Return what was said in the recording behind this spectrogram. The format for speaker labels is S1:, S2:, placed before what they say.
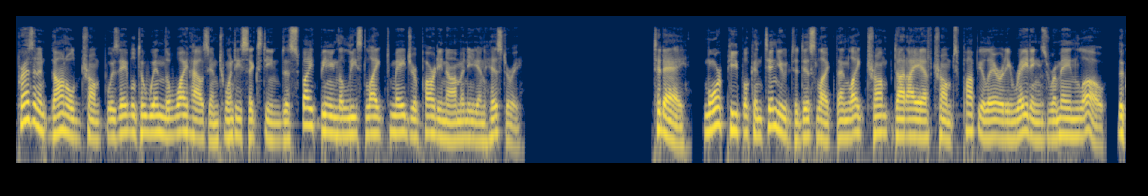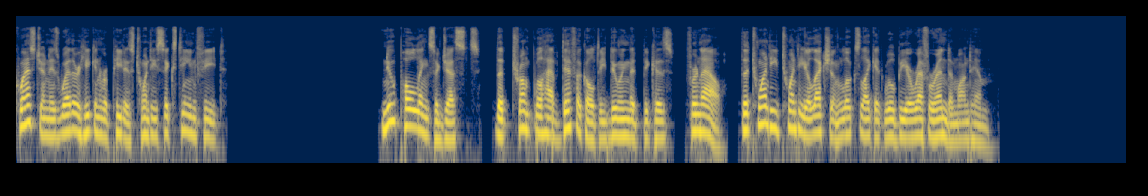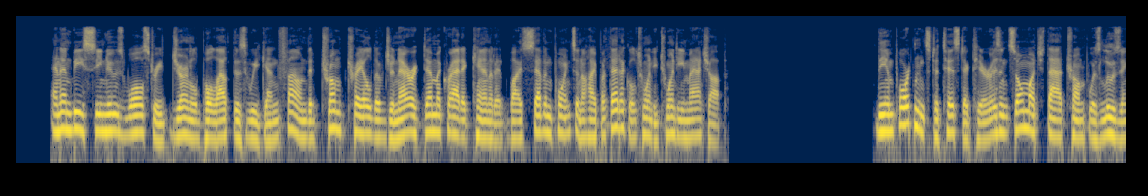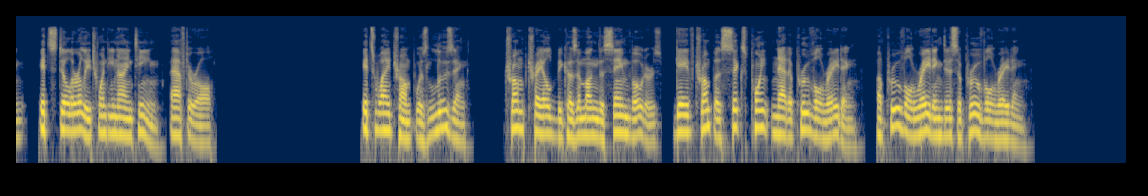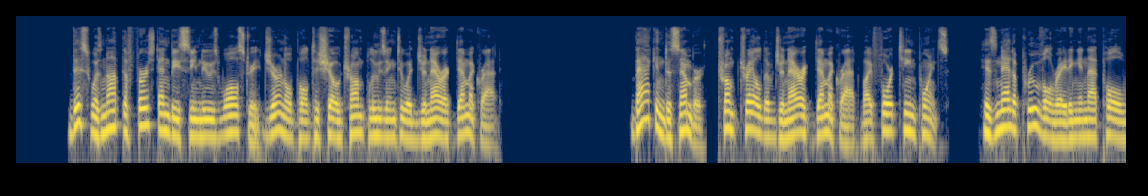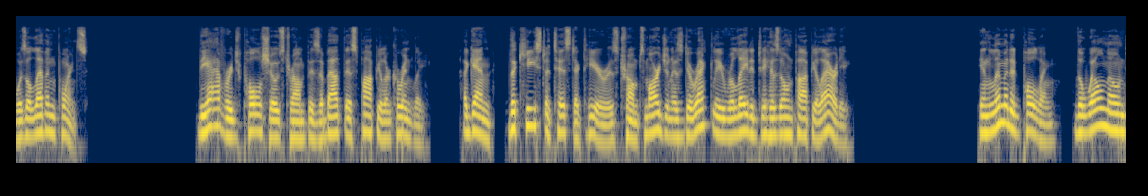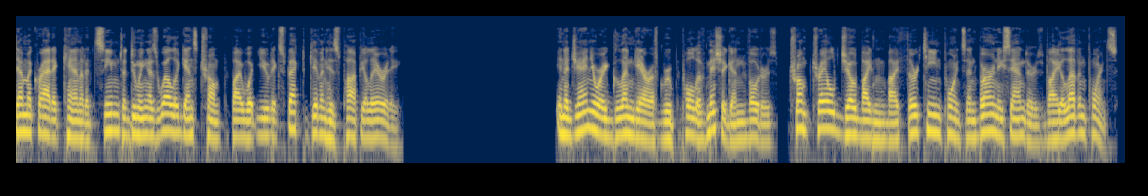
S1: President Donald Trump was able to win the White House in 2016 despite being the least liked major party nominee in history. Today, more people continue to dislike than like Trump. If Trump's popularity ratings remain low, the question is whether he can repeat his 2016 feat. New polling suggests that Trump will have difficulty doing that because, for now, the 2020 election looks like it will be a referendum on him. An NBC News Wall Street Journal poll out this weekend found that Trump trailed a generic Democratic candidate by seven points in a hypothetical 2020 matchup. The important statistic here isn't so much that Trump was losing, it's still early 2019, after all. It's why Trump was losing. Trump trailed because among the same voters gave Trump a 6-point net approval rating, approval rating disapproval rating. This was not the first NBC News Wall Street Journal poll to show Trump losing to a generic Democrat. Back in December, Trump trailed a generic Democrat by 14 points. His net approval rating in that poll was 11 points, the average poll shows Trump is about this popular currently. Again, the key statistic here is Trump's margin is directly related to his own popularity. In limited polling, the well-known Democratic candidate seemed to doing as well against Trump by what you'd expect given his popularity. In a January Glengariff Group poll of Michigan voters, Trump trailed Joe Biden by 13 points and Bernie Sanders by 11 points.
